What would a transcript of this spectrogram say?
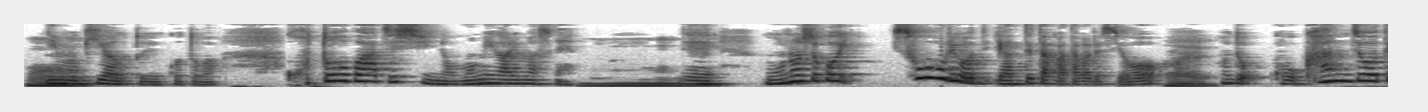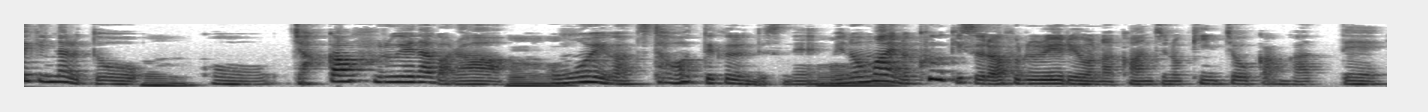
に向き合うということは、言葉自身の重みがありますね。うんで、ものすごい、僧侶やってた方がですよ。はい。本当こう、感情的になると、うんこう、若干震えながら、うん思いが伝わってくるんですね。うん目の前の空気すら震えるような感じの緊張感があって、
